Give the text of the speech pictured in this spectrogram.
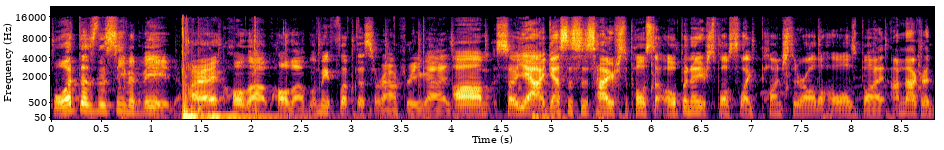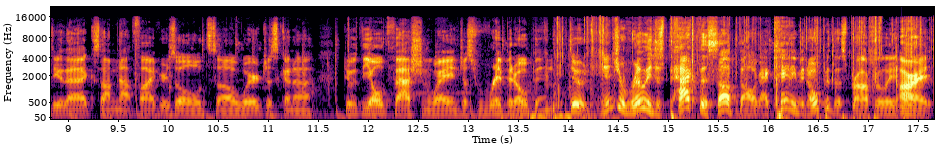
what does this even mean? All right, hold up, hold up. Let me flip this around for you guys. Um, so yeah, I guess this is how you're supposed to open it. You're supposed to like punch through all the holes, but I'm not gonna do that because I'm not five years old. So we're just gonna do it the old fashioned way and just rip it open. Dude, Ninja really just packed this up, dog. I can't even open this properly. All right,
